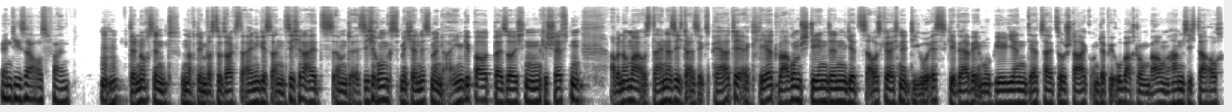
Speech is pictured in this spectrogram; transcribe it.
wenn diese ausfallen. Mhm. Dennoch sind, nach dem, was du sagst, einiges an Sicherheits- und Sicherungsmechanismen eingebaut bei solchen Geschäften. Aber nochmal aus deiner Sicht als Experte erklärt, warum stehen denn jetzt ausgerechnet die US-Gewerbeimmobilien derzeit so stark unter Beobachtung? Warum haben sich da auch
